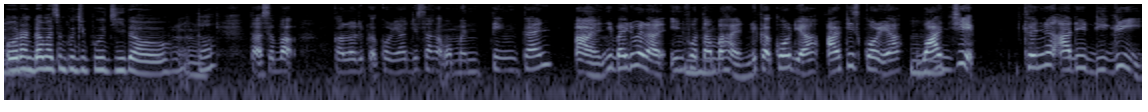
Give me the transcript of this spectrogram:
orang dah macam puji-puji tau. Betul? Tak sebab kalau dekat Korea dia sangat mementingkan ah ni by the way lah info mm-hmm. tambahan dekat Korea artis Korea mm-hmm. wajib kena ada degree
